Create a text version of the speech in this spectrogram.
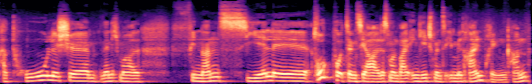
katholische, nenne ich mal, finanzielle Druckpotenzial, das man bei Engagements eben mit reinbringen kann.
